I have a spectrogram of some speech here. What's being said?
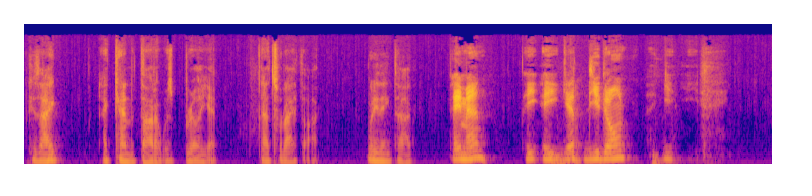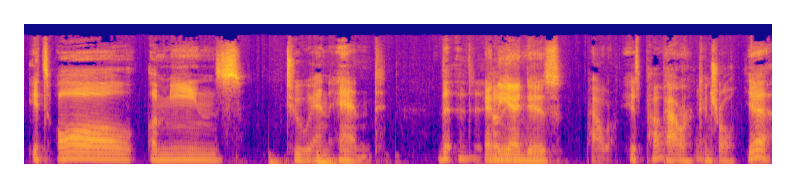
Because I, I kind of thought it was brilliant. That's what I thought. What do you think, Todd? Amen. You, get, you don't. it's all a means to an end. The, the, and the uh, end is power. Is power. Power, control. Yeah,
